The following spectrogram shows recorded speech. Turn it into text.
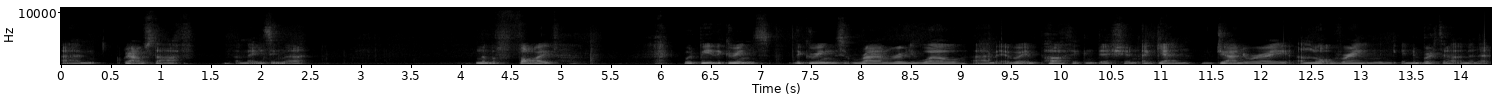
Um, ground staff, amazing there. Number five would be the greens. The greens ran really well. Um, it were in perfect condition. Again, January, a lot of rain in Britain at the minute,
